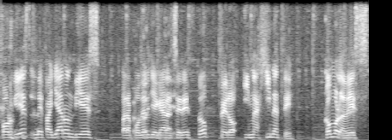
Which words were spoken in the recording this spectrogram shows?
por 10 le fallaron 10 para poder llegar a hacer esto, pero imagínate, ¿cómo la ves?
